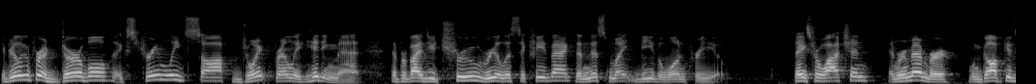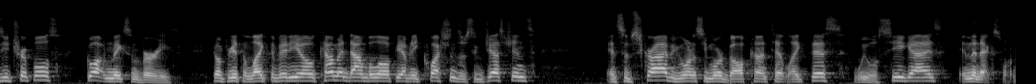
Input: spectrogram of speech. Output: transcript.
If you're looking for a durable, extremely soft, joint-friendly hitting mat that provides you true, realistic feedback, then this might be the one for you. Thanks for watching, and remember, when golf gives you triples, go out and make some birdies. Don't forget to like the video, comment down below if you have any questions or suggestions, and subscribe if you want to see more golf content like this. We will see you guys in the next one.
